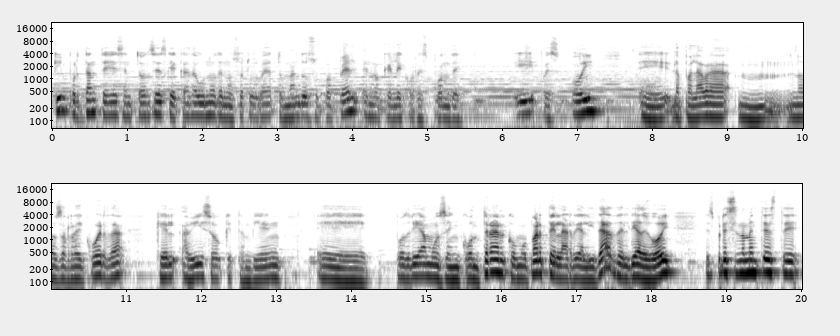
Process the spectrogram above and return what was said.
Qué importante es entonces que cada uno de nosotros vaya tomando su papel en lo que le corresponde. Y pues hoy eh, la palabra mm, nos recuerda que el aviso que también eh, podríamos encontrar como parte de la realidad del día de hoy es precisamente este,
